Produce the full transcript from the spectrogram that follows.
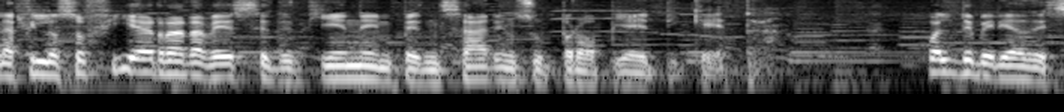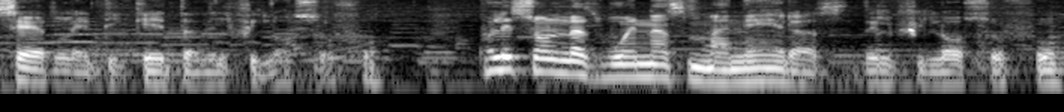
La filosofía rara vez se detiene en pensar en su propia etiqueta. ¿Cuál debería de ser la etiqueta del filósofo? ¿Cuáles son las buenas maneras del filósofo?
